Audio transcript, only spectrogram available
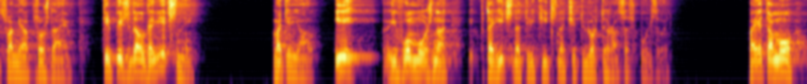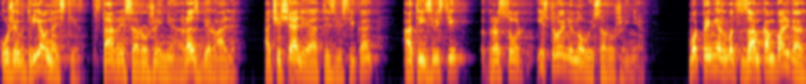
с вами обсуждаем. кирпич долговечный материал, и его можно вторично, третично, четвертый раз использовать. Поэтому уже в древности старые сооружения разбирали, очищали от известняка, от извести рассор и строили новые сооружения. Вот пример вот замка Бальга,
